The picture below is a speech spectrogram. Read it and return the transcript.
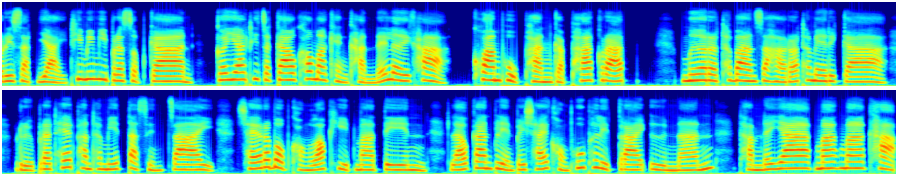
บริษัทใหญ่ที่ไม่มีประสบการณ์ ก็ยากที่จะก้าวเข้ามาแข่งขันได้เลยค่ะ ความผูกพันกับภาครัฐ เมื่อรัฐบาลสหรัฐอเมริกา หรือประเทศพันธมิตรตัดสินใจ ใช้ระบบของล็อกฮีดมาติน แล้วการเปลี่ยนไปใช้ของผู้ผลิตรายอื่นนั้นทำได้ยากมากๆค่ะ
